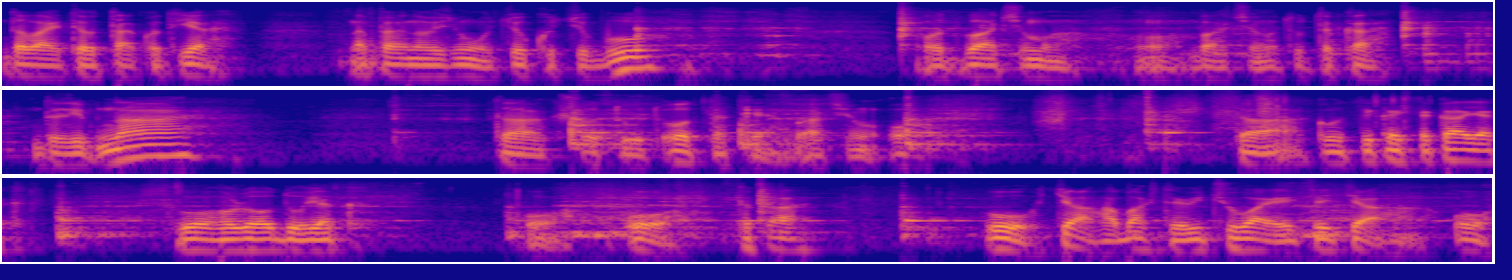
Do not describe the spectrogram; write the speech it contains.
Давайте отак от я, напевно, візьму цю куцюбу. От бачимо, о, бачимо, тут така дрібна. Так, що тут? От таке бачимо. О. Так, от якась така, як свого роду, як. О, о, така. О, тяга, бачите, відчувається тяга. О.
